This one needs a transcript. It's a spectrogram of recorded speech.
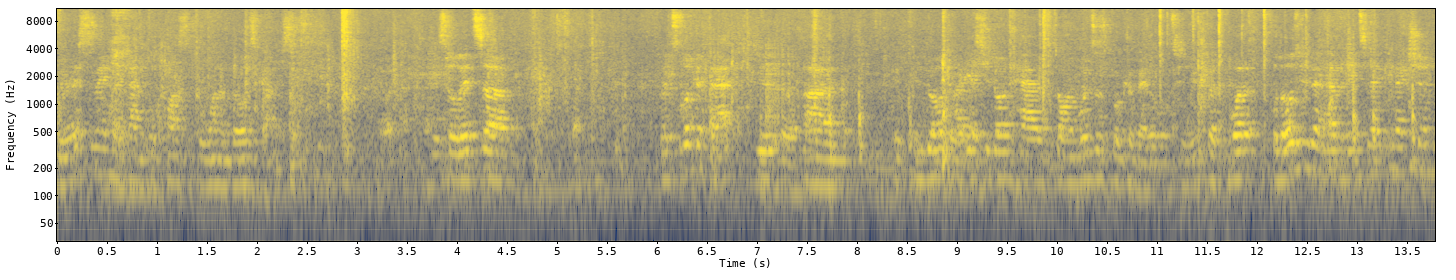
So we're estimating the capital cost for one of those guys. Okay, so let's uh, let's look at that. You, uh, you don't, I guess you don't have Don Woods' book available to you, but what, for those of you that have an internet connection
